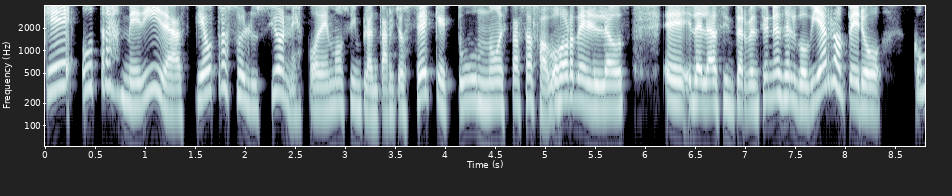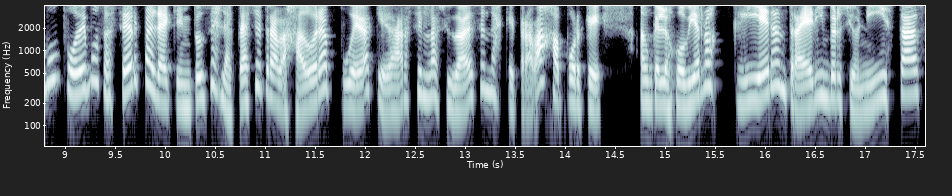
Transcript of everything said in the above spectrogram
¿Qué otras medidas, qué otras soluciones podemos implantar? Yo sé que tú no estás a favor de, los, eh, de las intervenciones del gobierno, pero ¿cómo podemos hacer para que entonces la clase trabajadora pueda quedarse en las ciudades en las que trabaja? Porque aunque los gobiernos quieran traer inversionistas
